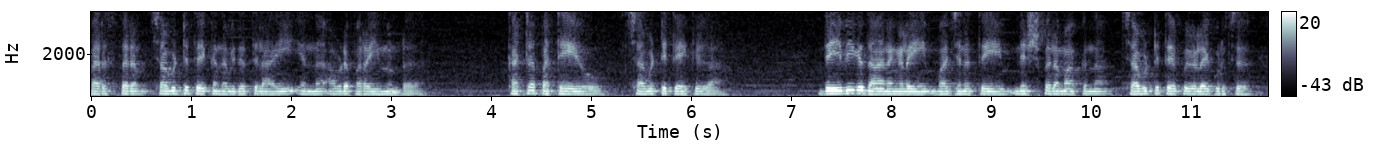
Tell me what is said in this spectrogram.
പരസ്പരം ചവിട്ടിത്തേക്കുന്ന വിധത്തിലായി എന്ന് അവിടെ പറയുന്നുണ്ട്. കറ്റ പറ്റയോ ചവിട്ടിത്തേക്കുക. ദൈവിക ദാനങ്ങളെയും വചനത്തെയും നിഷ്ഫലമാക്കുന്ന ചവിട്ടിത്തേപ്പുകളെക്കുറിച്ച്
